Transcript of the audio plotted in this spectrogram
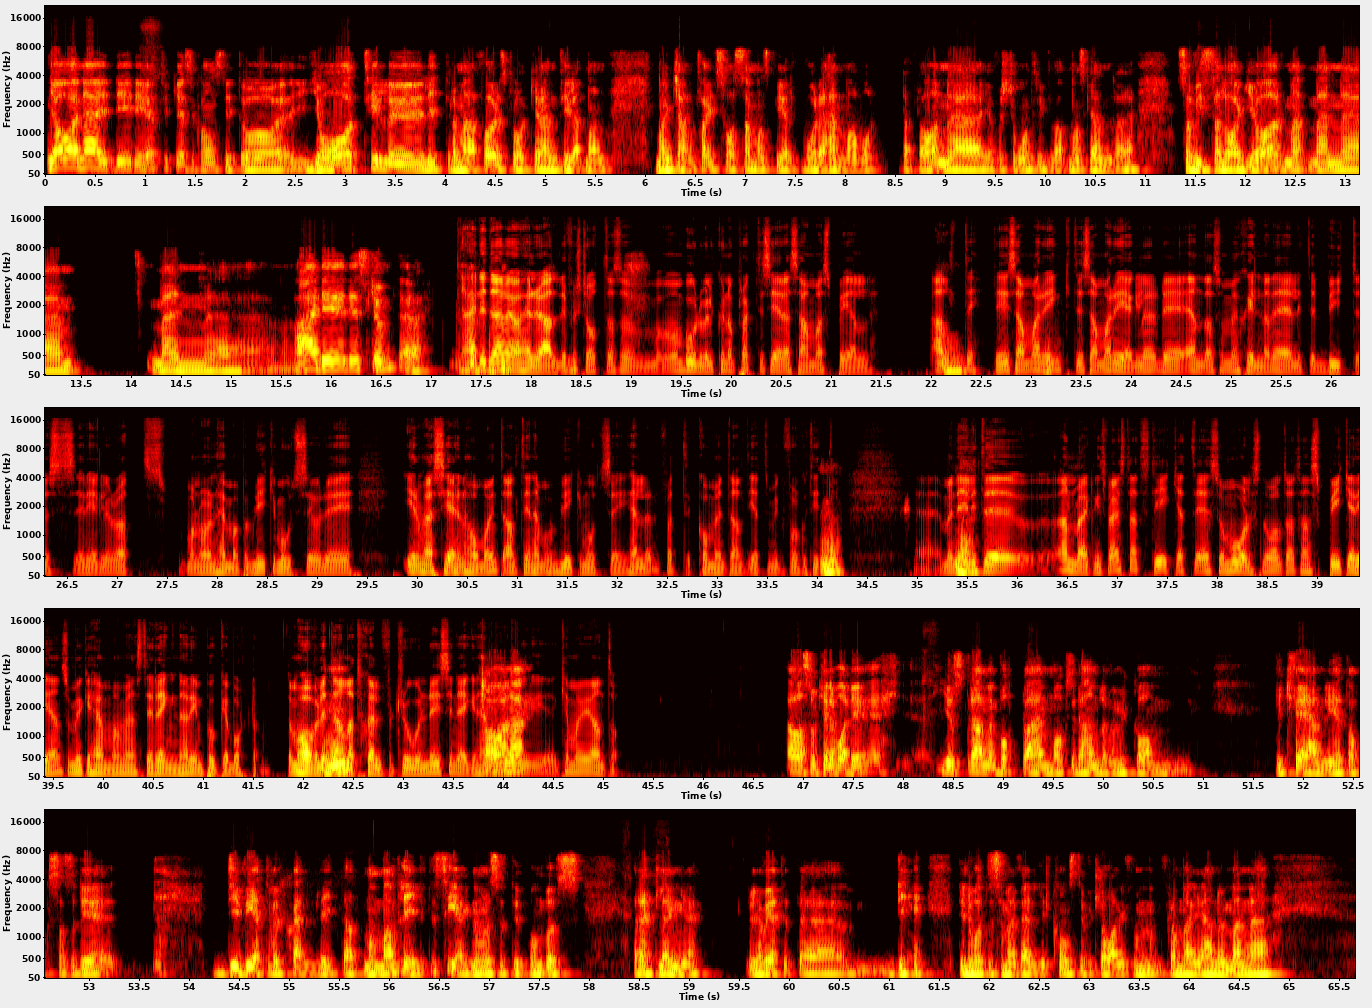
Ja, nej, det är det jag tycker är så konstigt och jag tillhör ju lite de här förespråkaren till att man, man kan faktiskt ha samma spel både hemma och bortaplan. Eh, jag förstår inte riktigt varför man ska ändra det. Som vissa lag gör, men, men, eh, men eh, nej, det, det är skumt är det. Nej, det där har jag heller aldrig förstått. Alltså, man borde väl kunna praktisera samma spel Alltid. Mm. Det är samma rink, det är samma regler. Det enda som är skillnad är lite bytesregler och att man har en hemmapublik emot sig och det är i de här serierna har man ju inte alltid en hemmapublik emot sig heller För att det kommer inte alltid jättemycket folk att titta mm. Men det är lite anmärkningsvärd statistik att det är så målsnålt och att han spikar igen så mycket hemma medan det regnar in puckar borta De har väl ett mm. annat självförtroende i sin egen hemma, ja, kan man ju anta Ja, så kan det vara. Det, just det där med borta och hemma också, det handlar väl mycket om bekvämlighet också. Så det, det vet du väl själv lite, att man, man blir lite seg när man har suttit på en buss rätt länge. Jag vet inte, det, det låter som en väldigt konstig förklaring från, från mig ännu, men eh,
